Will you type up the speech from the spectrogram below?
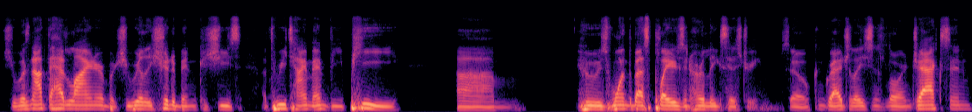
she was not the headliner, but she really should have been because she's a three-time MVP. Um, who's one of the best players in her league's history. So, congratulations, Lauren Jackson.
